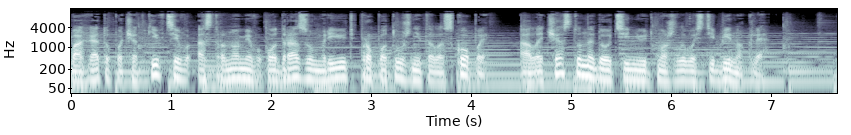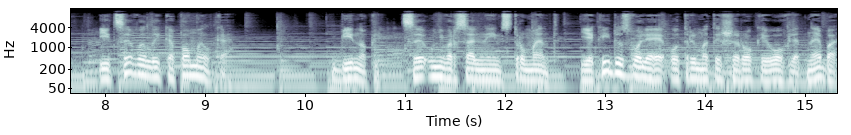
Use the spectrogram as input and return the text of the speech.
Багато початківців астрономів одразу мріють про потужні телескопи, але часто недооцінюють можливості бінокля. І це велика помилка. Бінокль це універсальний інструмент, який дозволяє отримати широкий огляд неба,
